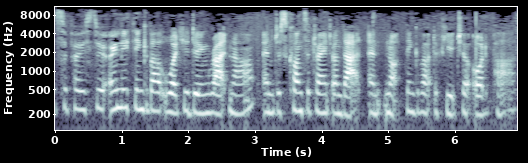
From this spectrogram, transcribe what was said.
supposed to only think about what you're doing right now and just concentrate on that and not think about the future or the past.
